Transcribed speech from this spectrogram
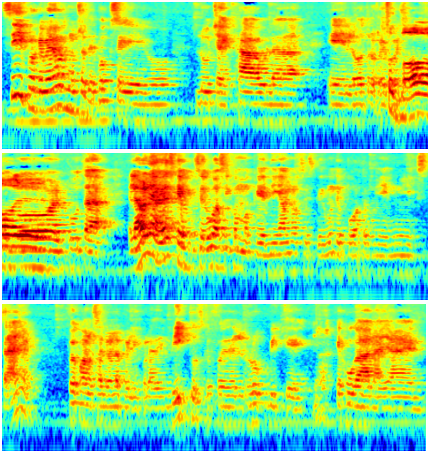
Sí, porque veremos mucho de boxeo, lucha en jaula, el otro... pues, Fútbol. fútbol, puta. La única vez que se hubo así como que, digamos, este, un deporte muy, muy extraño fue cuando salió la película de Invictus, que fue del rugby que, Ah. que jugaban allá en,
